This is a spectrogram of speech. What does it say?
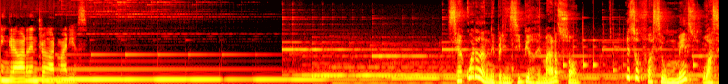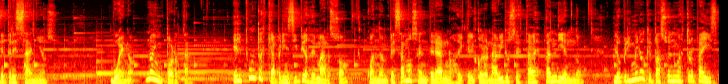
en grabar dentro de armarios. ¿Se acuerdan de principios de marzo? ¿Eso fue hace un mes o hace tres años? Bueno, no importa. El punto es que a principios de marzo, cuando empezamos a enterarnos de que el coronavirus se estaba expandiendo, lo primero que pasó en nuestro país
